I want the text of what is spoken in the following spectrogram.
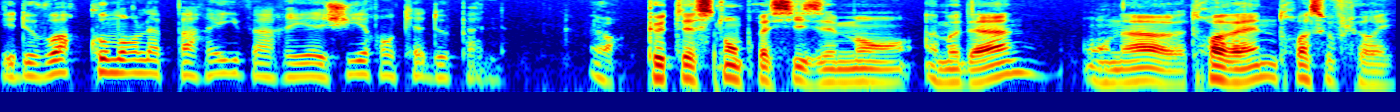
et de voir comment l'appareil va réagir en cas de panne. Alors, que testons précisément à Modane? On a euh, trois veines, trois souffleries.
